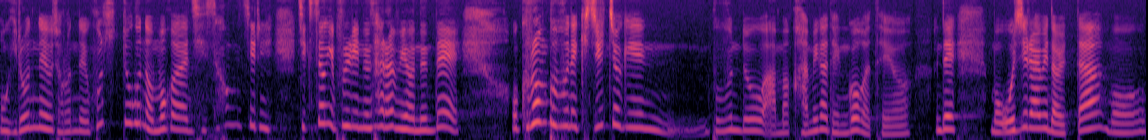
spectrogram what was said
어 이렇네요 저렇네요. 훈수 뜨고 넘어가야지 성질이 직성이 풀리는 사람이었는데 어, 그런 부분에 기질적인 부분도 아마 가미가 된 것 같아요. 근데 뭐 오지랖이 넓다, 뭐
